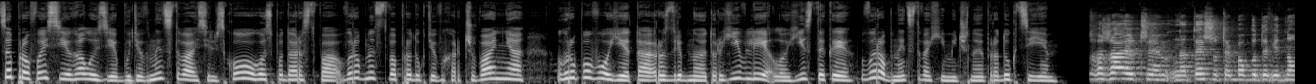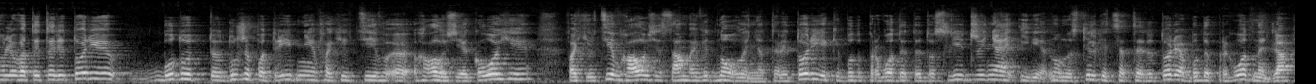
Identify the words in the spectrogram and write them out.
Це професії галузі будівництва, сільського господарства, виробництва продуктів харчування, групової та роздрібної торгівлі, логістики, виробництва хімічної продукції. Зважаючи на те, що треба буде відновлювати території, будуть дуже потрібні фахівці в е, галузі екології, фахівці в галузі саме відновлення території, які будуть проводити дослідження, і ну наскільки ця територія буде пригодна для,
